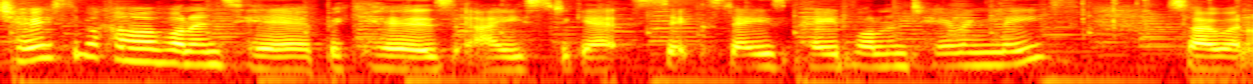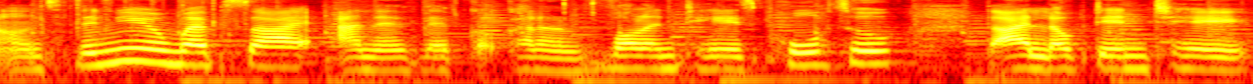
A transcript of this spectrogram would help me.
Chose to become a volunteer because I used to get six days paid volunteering leave. So I went onto the Newham website and then they've got kind of a volunteers portal that I logged into. It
